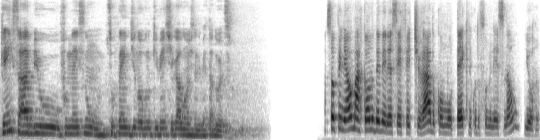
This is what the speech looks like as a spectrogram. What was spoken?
quem sabe o Fluminense não surpreende de novo no que vem e chega longe na Libertadores. Na sua opinião, o Marcão não deveria ser efetivado como técnico do Fluminense, não, Johan?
